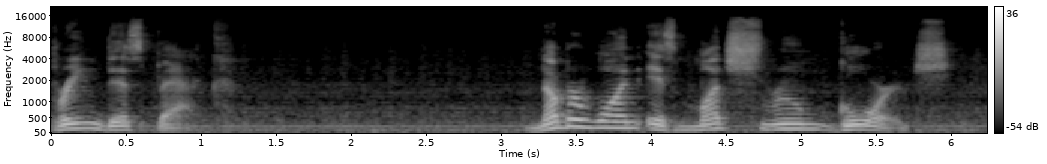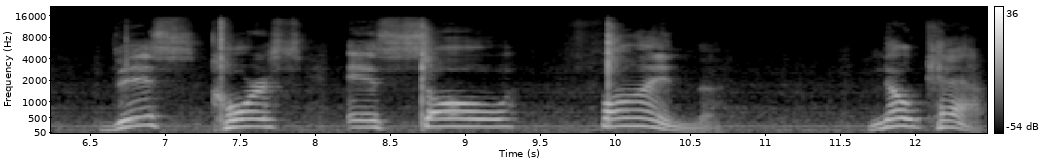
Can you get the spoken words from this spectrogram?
bring this back. Number one is Mushroom Gorge. This course is so fun. No cap.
